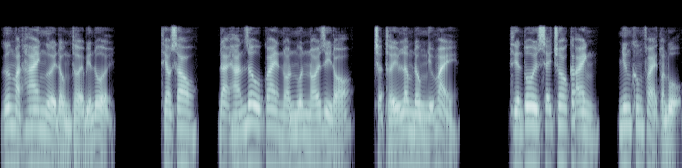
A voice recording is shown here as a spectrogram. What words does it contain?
Gương mặt hai người đồng thời biến đổi. Theo sau, đại hán dâu quay nón muốn nói gì đó, chợt thấy Lâm Đông nhíu mày. thiền tôi sẽ cho các anh, nhưng không phải toàn bộ,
